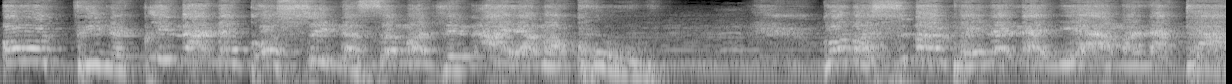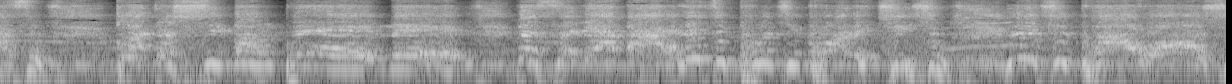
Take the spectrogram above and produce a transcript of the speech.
ogcina qinana enkosini nasemandleni aya amakhulu ngoba sibambene nanyama nagazi kodwa sibambene bese liyabala. Lithi principalities lithi powers.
